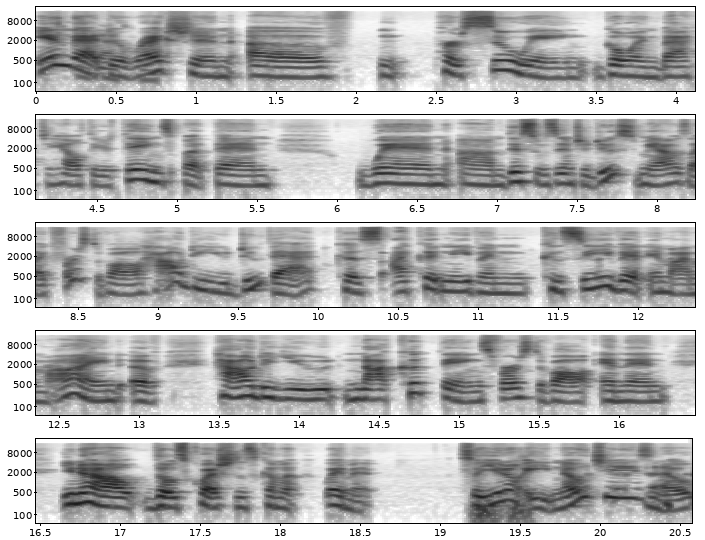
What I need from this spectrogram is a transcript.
in that direction of pursuing going back to healthier things. But then when um, this was introduced to me, I was like, first of all, how do you do that? Because I couldn't even conceive it in my mind of how do you not cook things, first of all. And then, you know, how those questions come up. Wait a minute, so you don't eat no cheese, no.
